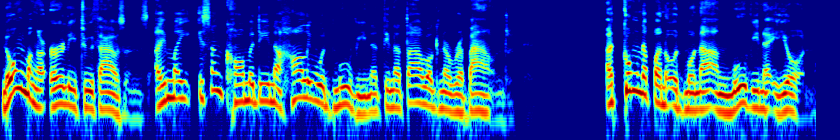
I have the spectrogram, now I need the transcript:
Noong mga early 2000s ay may isang comedy na Hollywood movie na tinatawag na Rebound. At kung napanood mo na ang movie na iyon,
